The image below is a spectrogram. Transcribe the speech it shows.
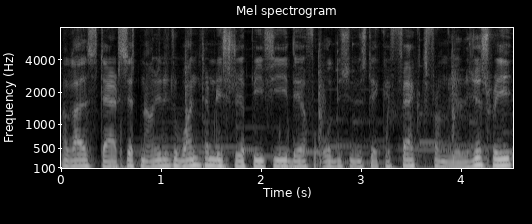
Now guys that's it. Now you need to one time register your pc therefore all this needs take effect from your registry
